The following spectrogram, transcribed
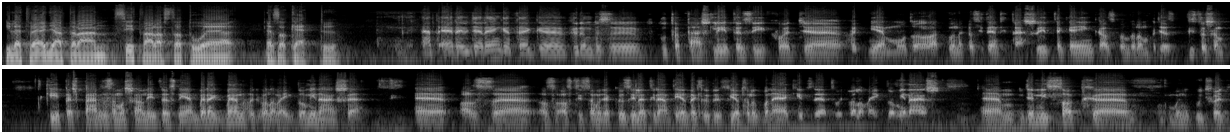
illetve egyáltalán szétválasztható-e ez a kettő? Hát erre ugye rengeteg különböző kutatás létezik, hogy, hogy milyen módon alakulnak az identitás rétegeink. Azt gondolom, hogy ez biztosan képes párhuzamosan létezni emberekben, hogy valamelyik domináns-e, az, az azt hiszem, hogy a közélet iránt érdeklődő fiatalokban elképzelhető, hogy valamelyik domináns, Ugye mi szak, mondjuk úgy, hogy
